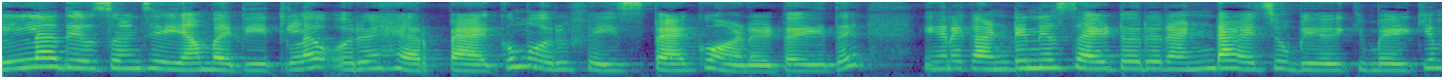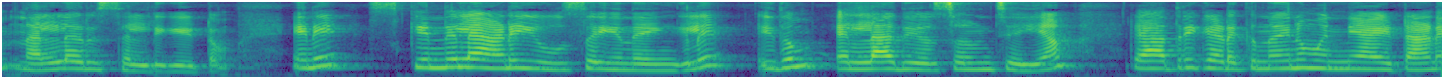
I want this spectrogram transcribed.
എല്ലാ ദിവസവും ചെയ്യാൻ പറ്റിയിട്ടുള്ള ഒരു ഹെയർ പാക്കും ഒരു ഫേസ് പാക്കും ആണ് കേട്ടോ ഇത്. ഇങ്ങനെ കണ്ടിന്യൂസ് ആയിട്ട് ഒരു രണ്ടാഴ്ച ഉപയോഗിക്കുമ്പോഴേക്കും നല്ല റിസൾട്ട് കിട്ടും. ഇനി സ്കിന്നിലാണ് യൂസ് ചെയ്യുന്നതെങ്കിൽ ഇതും എല്ലാ ദിവസവും ചെയ്യാം. രാത്രി കിടക്കുന്നതിന് മുന്നേ ആയിട്ടാണ്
